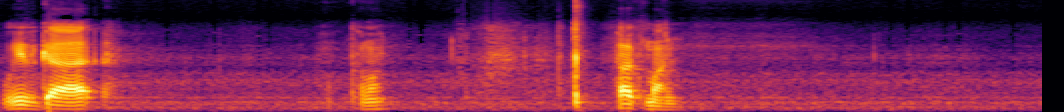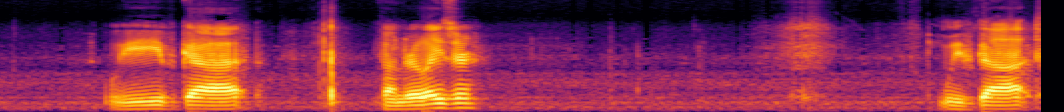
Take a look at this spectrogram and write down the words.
We've got... Come on. Huckmon. We've got Thunder Laser. We've got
